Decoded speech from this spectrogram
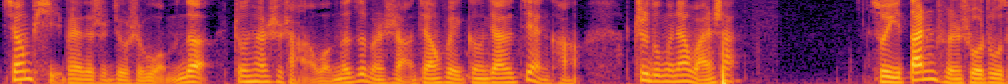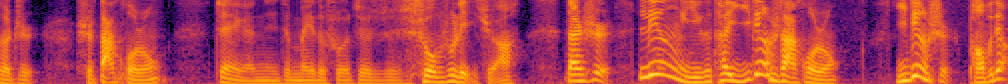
相匹配的是，就是我们的证券市场，我们的资本市场将会更加的健康，制度更加完善。所以，单纯说注册制是大扩容，这个你就没得说，就是说不出理去啊。但是另一个，它一定是大扩容，一定是跑不掉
